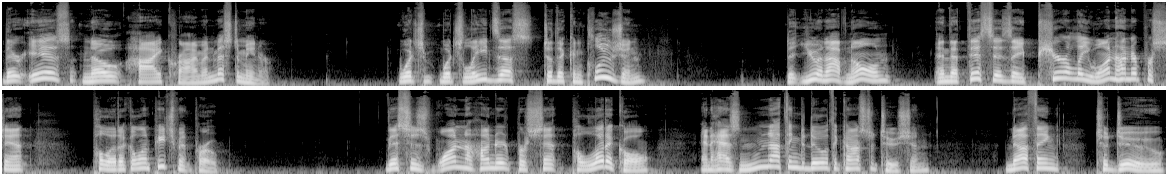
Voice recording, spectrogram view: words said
There is no high crime and misdemeanor, which which leads us to the conclusion that you and I've known, and that this is a purely 100% political impeachment probe. This is 100% political and has nothing to do with the Constitution, nothing to do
